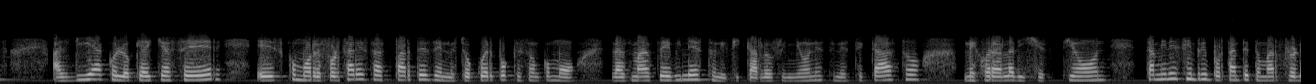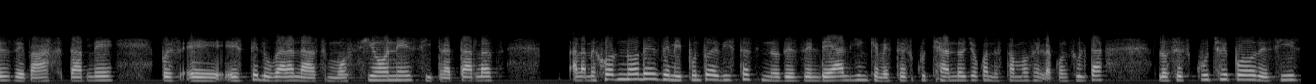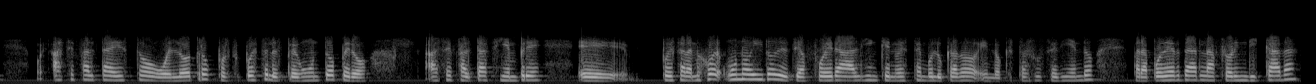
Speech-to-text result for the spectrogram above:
al día con lo que hay que hacer, es como reforzar esas partes de nuestro cuerpo que son como las más débiles, tonificar los riñones en este caso, mejorar la digestión. También es siempre importante tomar flores de Bach, darle pues eh, este lugar a las emociones y tratarlas a lo mejor no desde mi punto de vista, sino desde el de alguien que me está escuchando. Yo cuando estamos en la consulta los escucho y puedo decir, hace falta esto o el otro, por supuesto les pregunto, pero hace falta siempre, eh, pues a lo mejor un oído desde afuera, alguien que no está involucrado en lo que está sucediendo, para poder dar la flor indicada.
